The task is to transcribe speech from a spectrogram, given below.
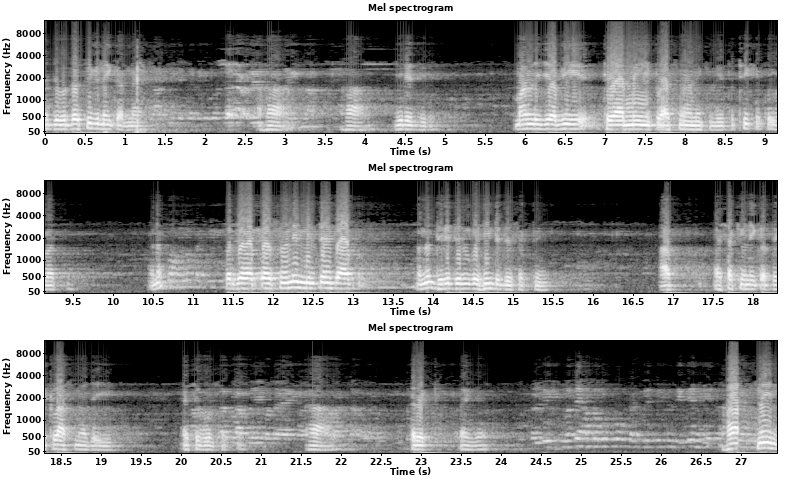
ज़बरदस्ती भी नहीं करना है। हाँ। हाँ। धीरे धीरे मान लीजिए अभी तैयार नहीं है क्लास में आने के लिए तो ठीक है, कोई बात नहीं। है ना? पर जब आप पर्सनली मिलते हैं तो आप, है ना धीरे धीरे उनको हिंट दे सकते हैं। आप ऐसा क्यों नहीं करते क्लास में आ जाइए। ऐसे बोल सकते हैं। हाँ करेक्ट हाँ नहीं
